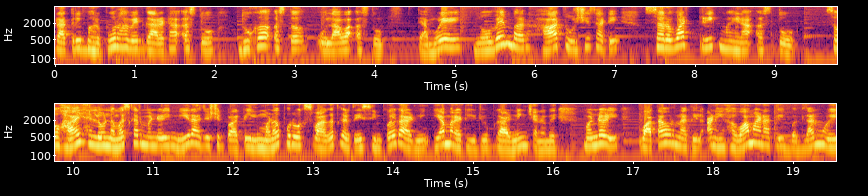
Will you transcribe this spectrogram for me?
रात्री भरपूर हवेत गारठा असतो धुकं असतं ओलावा असतो. त्यामुळे नोव्हेंबर हा तुळशीसाठी सर्वात ट्रिक महिना असतो. सो हाय हॅलो नमस्कार मंडळी. मी राजेश्री पाटील. मनपूर्वक स्वागत करते सिंपल गार्डनिंग या मराठी युट्यूब गार्डनिंग चॅनलमध्ये मंडळी वातावरणातील आणि हवामानातील बदलांमुळे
